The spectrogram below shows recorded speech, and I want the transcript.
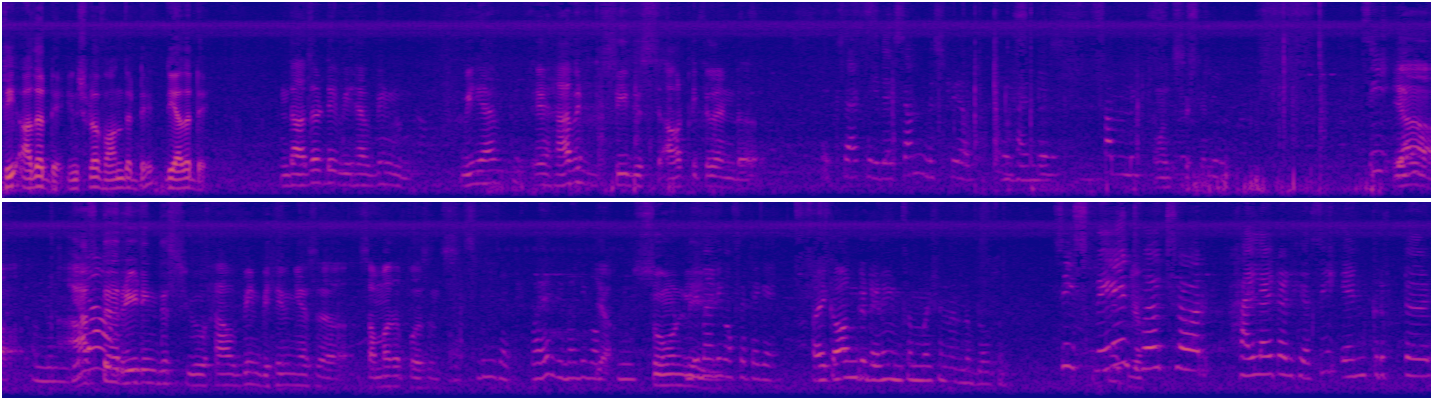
the other day, instead of on the day, the other day. In the other day, we have been. We have uh, haven't see this article and uh, Exactly. There's some mystery behind this. Some one second. See, Yeah. Yeah. After reading this, you have been behaving as uh, some other persons. Let's that. Why are you reminding of Yeah. me? So only. Reminding of it again. I can't get any information in the browser. See, strange Yeah. words are highlighted here. See, encrypted,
